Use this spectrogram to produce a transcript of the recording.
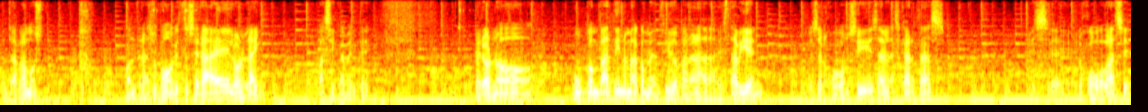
contra, vamos, contra, supongo que esto será el online, básicamente. Pero no, un combate y no me ha convencido para nada. Está bien, porque es el juego en sí, salen las cartas, es eh, el juego base.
